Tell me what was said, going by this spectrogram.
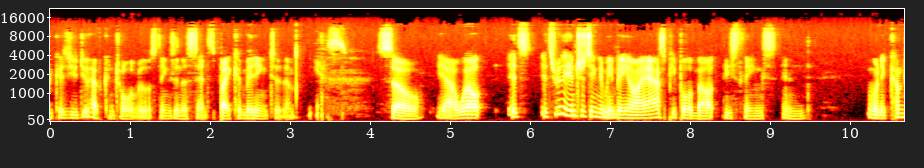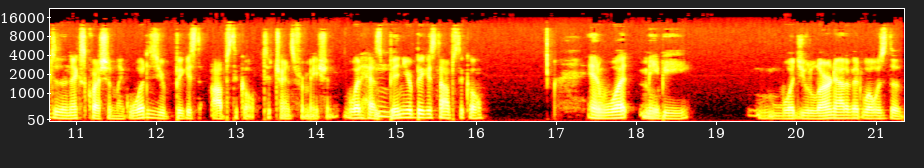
Because you do have control over those things in a sense by committing to them. Yes. So yeah, well, it's it's really interesting to me. But, you know, I ask people about these things, and when it comes to the next question, like, what is your biggest obstacle to transformation? What has mm-hmm. been your biggest obstacle, and what maybe would you learn out of it? What was the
